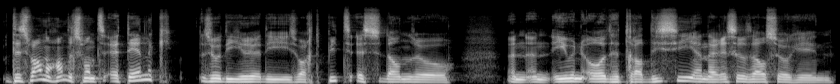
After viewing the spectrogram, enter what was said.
Het is wel nog anders, want uiteindelijk, zo die, die Zwarte Piet is dan zo een, een eeuwenoude traditie en daar is er zelfs zo geen...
